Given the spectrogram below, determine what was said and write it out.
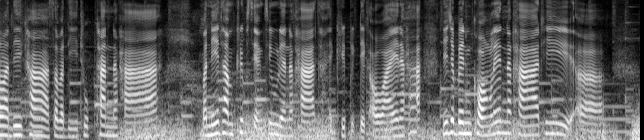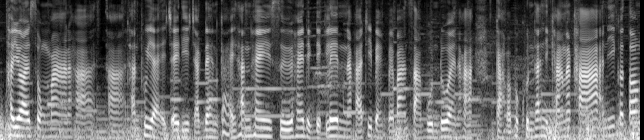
สวัสดีค่ะ สวัสดีทุกท่านนะคะ วันนี้ทำคลิปเสียงที่โรงเรียนนะคะถ่ายคลิปเด็ก ๆ เอาไว้นะคะ นี่จะเป็นของเล่นนะคะที่ทยอยส่งมานะคะท่านผู้ใหญ่ใจดีจากแดนไกลท่านให้ซื้อให้เด็ก ๆ เล่นนะคะ ที่แบ่งไปบ้านสามบุญด้วยนะคะกราบขอบพระคุณท่านอีกครั้งนะคะ อันนี้ก็ต้อง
